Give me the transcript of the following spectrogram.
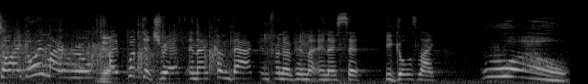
So I go in my room, Yeah. I put the dress, and I come back in front of him, and I said, he goes like, whoa,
